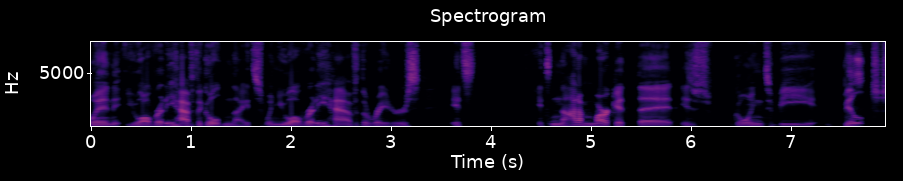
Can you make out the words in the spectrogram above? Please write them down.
when you already have the Golden Knights, when you already have the Raiders. It's it's not a market that is going to be built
